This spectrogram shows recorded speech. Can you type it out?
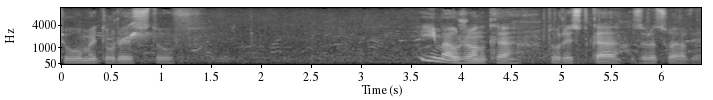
tłumy turystów i małżonka turystka z Wrocławia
